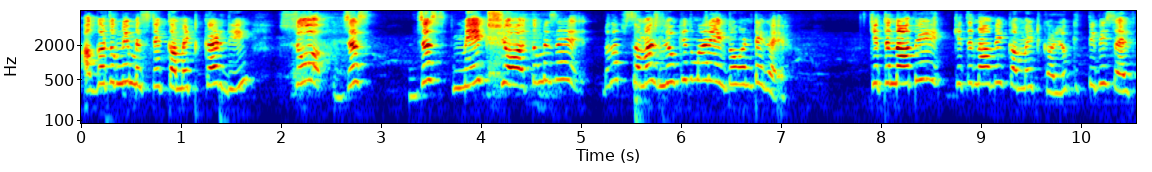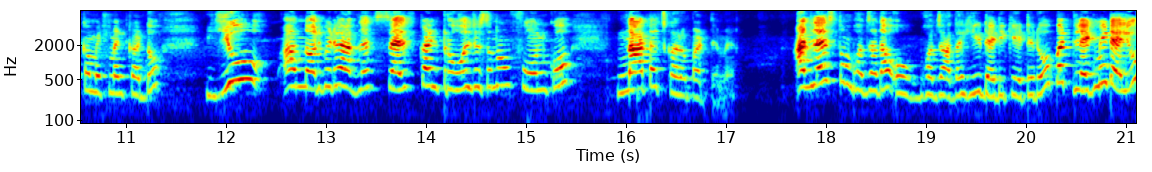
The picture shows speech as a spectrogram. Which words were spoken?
अगर तुमने मिस्टेक कमिट कर दी so just just make sure तुम इसे मतलब समझ लो कि तुम्हारे एक दो घंटे गए। कितना भी कितना भी कमिट कर लो, कितनी भी सेल्फ कमिटमेंट कर दो you are not be have self control जैसे तुम फ़ोन को ना टच करो पढ़ते में। अनलेस तुम बहुत ज़्यादा ओ, बहुत ज़्यादा ही डेडिकेटेड हो but let me tell you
